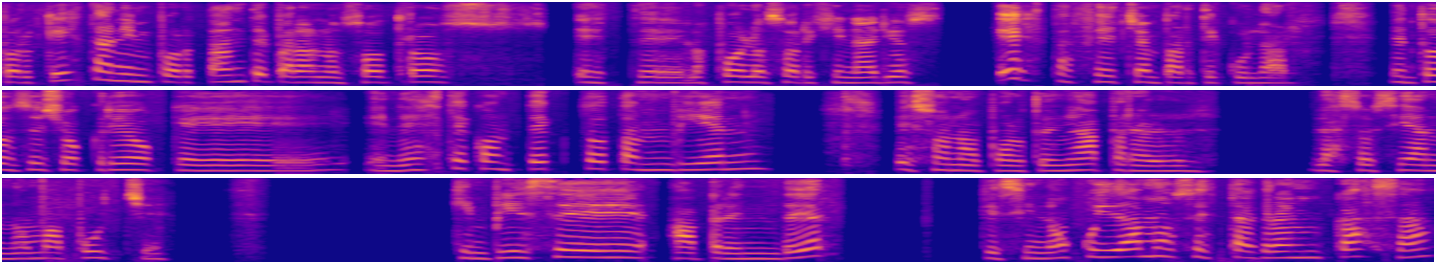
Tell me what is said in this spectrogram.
por qué es tan importante para nosotros este, los pueblos originarios esta fecha en particular. Entonces yo creo que en este contexto también es una oportunidad para el, la sociedad no mapuche, que empiece a aprender que si no cuidamos esta gran casa,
